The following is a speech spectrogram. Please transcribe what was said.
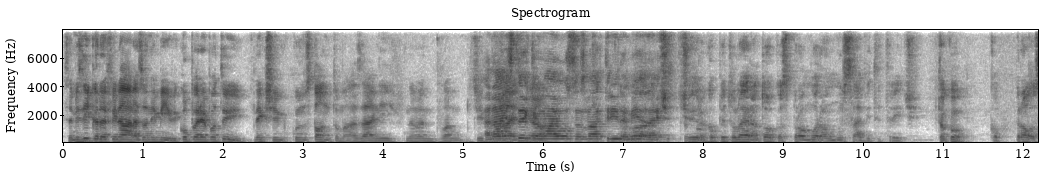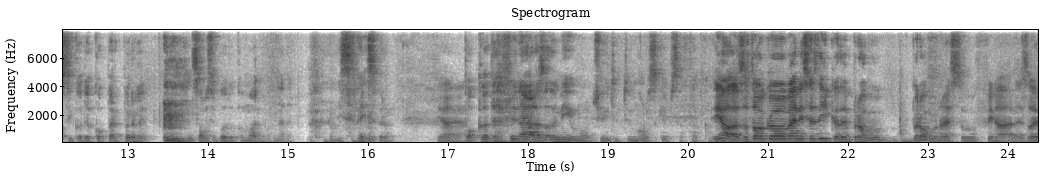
se mi zdi, da je finale zanimivi. Koper je pa tu nek še konstantoma, za njih, ne vem, 12, 11 tekem imajo 8 zmag, 3 remije. ne. Če, če rekapituliram to, ko sprav moramo vsaj biti treći. Tako. Ko prav si, kot je Koper prvi, samo si bodo kot Maribor, ne da. Nisem res prav. Ja, ja. Pa kot je finale zanimivo, malo čutim, tu je malo skepsa. Tako. Ja, zato ko meni se zdi, da je bravo, bravo nesel finale. Zdaj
